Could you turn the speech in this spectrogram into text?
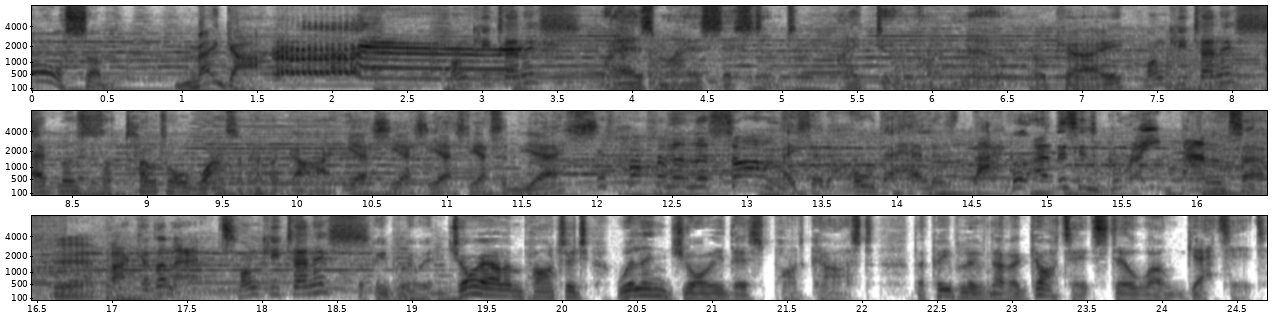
awesome, mega. Monkey tennis? Where's my assistant? I do not know. Okay. Monkey tennis? Edmonds is a total wazzock of a guy. Yes, yes, yes, yes, and yes. It's hotter than the sun. I said, who the hell is that? Well, uh, this is great banter. Yeah. Back of the net. Monkey tennis? The people who enjoy Alan Partridge will enjoy this podcast. The people who've never got it still won't get it.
